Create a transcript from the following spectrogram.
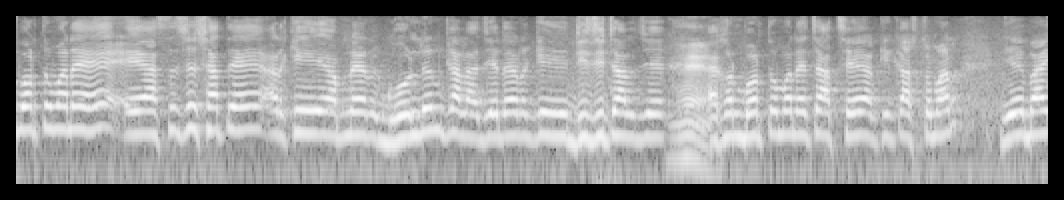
বর্তমানে এই এর সাথে আর কি আপনার গোল্ডেন কালার যেটা আর কি ডিজিটাল যে হ্যাঁ। এখন বর্তমানে চাচ্ছে আর কি কাস্টমার যে ভাই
